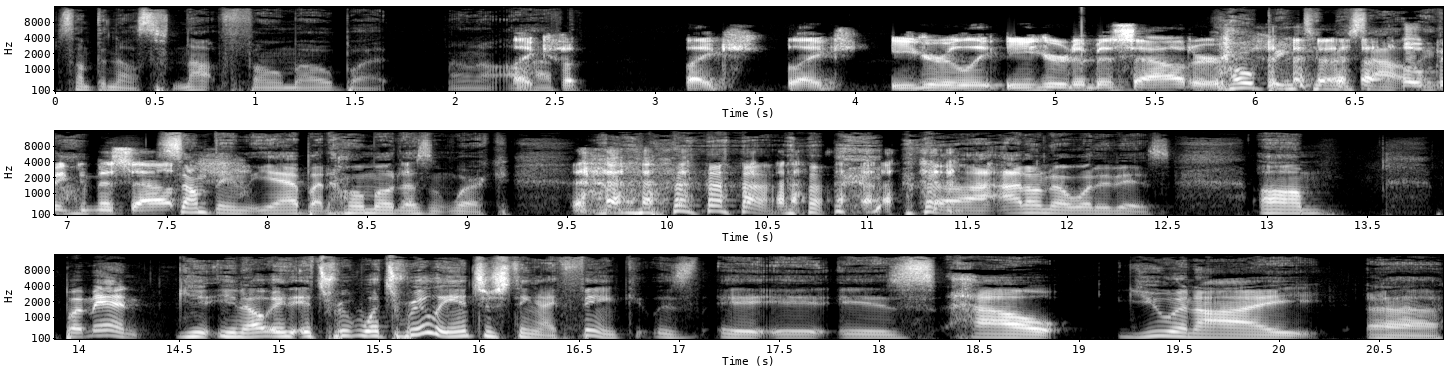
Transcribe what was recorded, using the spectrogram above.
something else. Not FOMO, but I don't know. I'll like have- like like eagerly eager to miss out or hoping to miss out. hoping Like, to miss out. Something, yeah, but homo doesn't work. I don't know what it is. Um, but man, you, you know, it, it's re- what's really interesting. I think is is how you and I, uh,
